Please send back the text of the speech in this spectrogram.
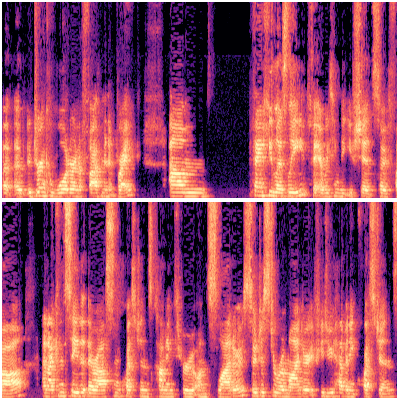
a, a, a drink of water and a five minute break. Um, thank you, Leslie, for everything that you've shared so far. And I can see that there are some questions coming through on Slido. So just a reminder, if you do have any questions,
